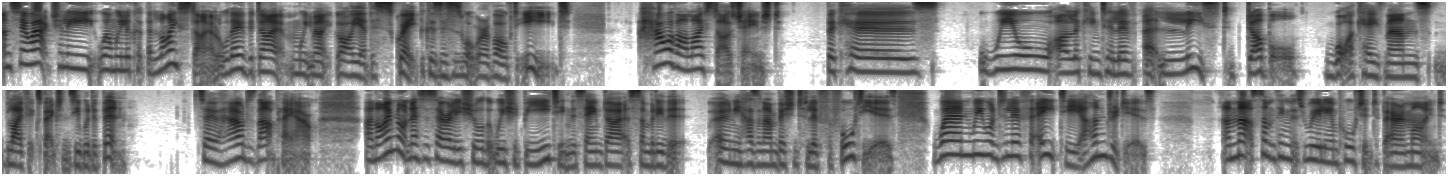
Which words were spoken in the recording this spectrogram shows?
And so, actually, when we look at the lifestyle, although the diet, we might oh, yeah, this is great because this is what we're evolved to eat, how have our lifestyles changed? Because we all are looking to live at least double what a caveman's life expectancy would have been. So, how does that play out? And I'm not necessarily sure that we should be eating the same diet as somebody that only has an ambition to live for 40 years when we want to live for 80, 100 years. And that's something that's really important to bear in mind.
